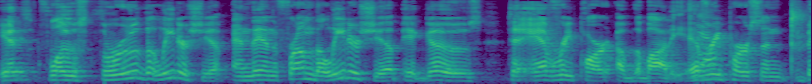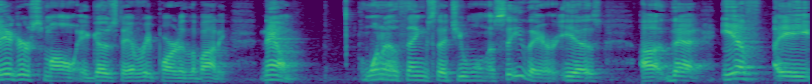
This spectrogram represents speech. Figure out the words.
it flows through the leadership and then from the leadership it goes to every part of the body. Every Yeah. person, big or small, it goes to every part of the body. Now, one of the things that you want to see there is uh, that if a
